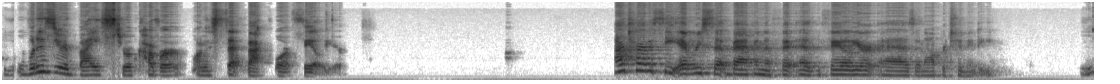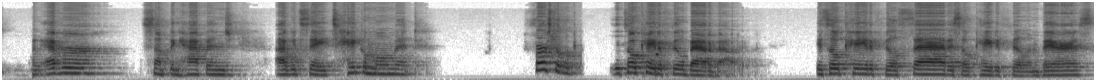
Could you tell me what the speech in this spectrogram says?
What is your advice to recover on a setback or a failure? I try to see every setback and fa- failure as an opportunity. Whenever something happens, I would say take a moment. First of all, it's okay to feel bad about it. It's okay to feel sad. It's okay to feel embarrassed.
